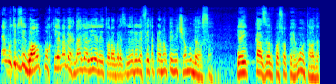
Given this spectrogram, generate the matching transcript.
É muito desigual, porque, na verdade, a lei eleitoral brasileira ela é feita para não permitir a mudança. E aí, casando com a sua pergunta, Alda,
